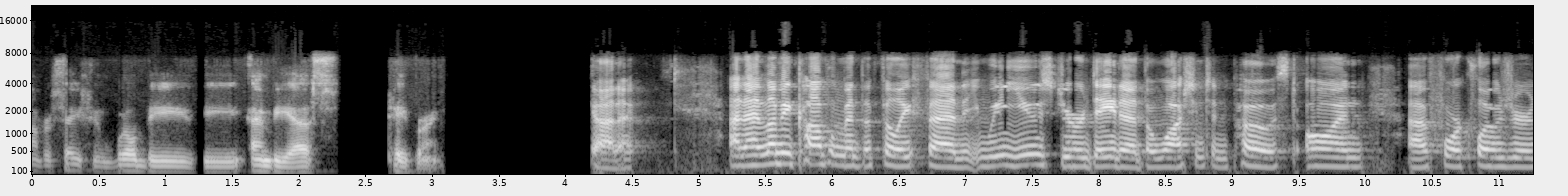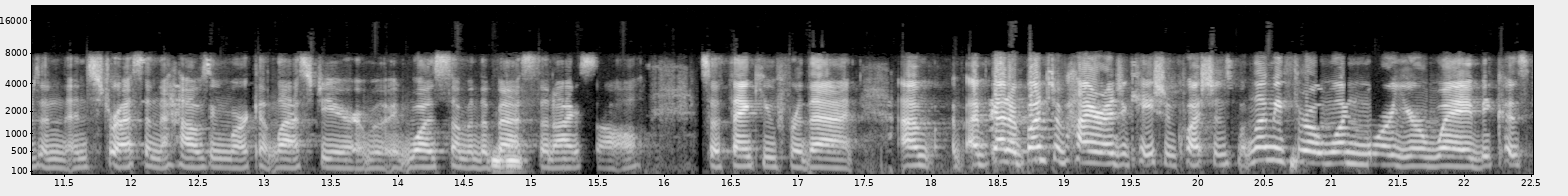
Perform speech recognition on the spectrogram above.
conversation will be the MBS tapering. Got it. And I, let me compliment the Philly Fed. We used your data at the Washington Post on uh, foreclosures and, and stress in the housing market last year. It was some of the mm-hmm. best that I saw. So thank you for that. Um, I've got a bunch of higher education questions, but let me throw one more your way because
